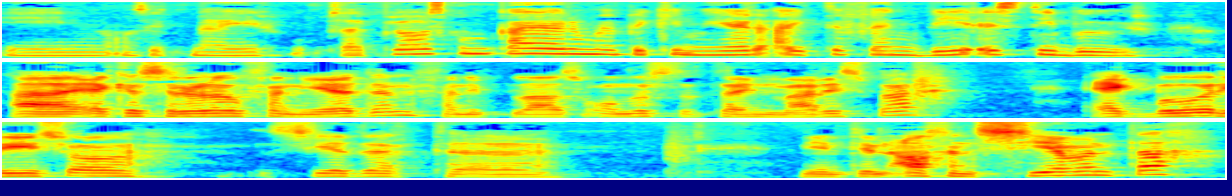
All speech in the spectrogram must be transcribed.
en ons het nou hier op sy plaas kom kuier om 'n bietjie meer uit te vind wie is die boer. Uh ek is Rolou van Heerden van die plaas Onderste Tuin Mariesburg. Ek boer hierso sedert uh, 1978.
